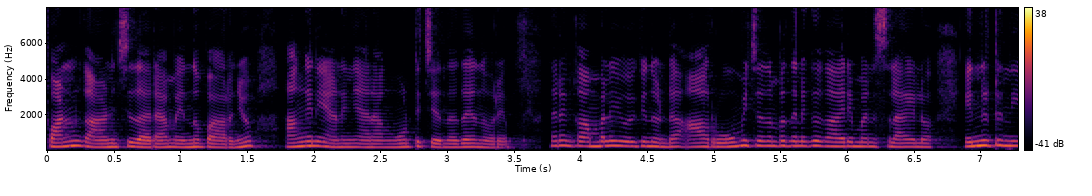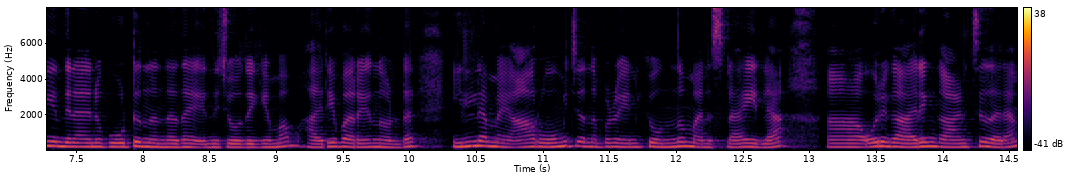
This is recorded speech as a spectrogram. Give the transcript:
ഫൺ കാണിച്ചു തരാം എന്ന് പറഞ്ഞു. അങ്ങനെയാണ് ഞാൻ അങ്ങോട്ട് ചെന്നത് എന്ന് പറയും. അന്നേരം കമല ചോദിക്കുന്നുണ്ട് ആ റൂമിൽ ചെന്നപ്പോൾ നിനക്ക് കാര്യം മനസ്സിലായല്ലോ? എന്നിട്ട് നീ എന്തിനാ അതിന് കൂട്ടുനിന്നത്? എന്ന് എന്ന് ചോദിക്കുമ്പം ഹരി പറയുന്നുണ്ട് ഇല്ലമ്മേ ആ റൂമിൽ ചെന്നപ്പോഴും എനിക്കൊന്നും മനസ്സിലായില്ല. ഒരു കാര്യം കാണിച്ചു തരാം.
